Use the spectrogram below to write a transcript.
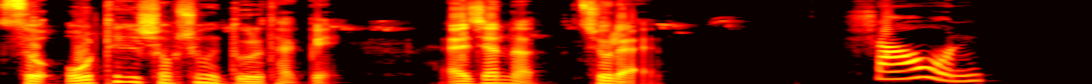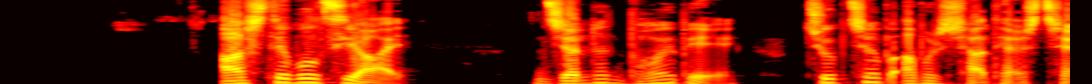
সো ওর থেকে সবসময় দূরে থাকবে। এই জান্নাত চলে আয়। শাওন। আসতে বলছি আয়। জান্নাত ভয় পেয়ে চুপচাপ আমার সাথে আসছে।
